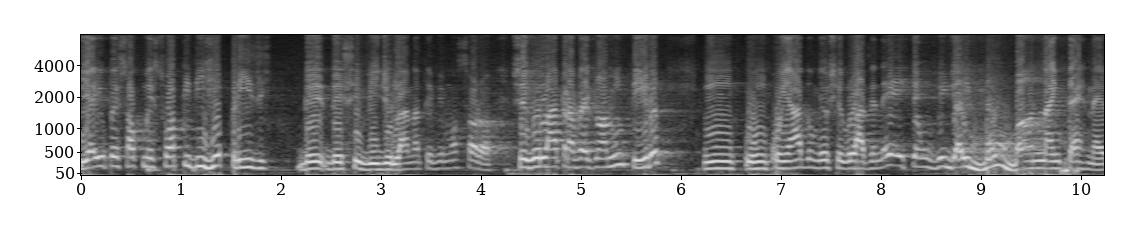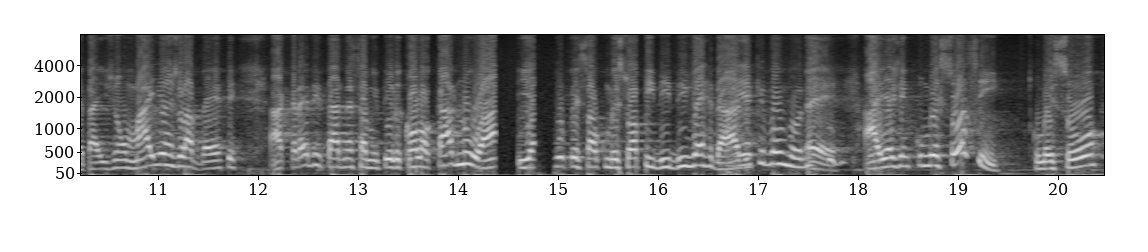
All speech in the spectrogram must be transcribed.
E aí o pessoal começou a pedir reprise de, desse vídeo lá na TV Mossoró. Chegou lá através de uma mentira, um, um cunhado meu chegou lá dizendo, ei, tem um vídeo aí bombando na internet. Aí João Maia e Angela Berti acreditaram nessa mentira, colocaram no ar e aí o pessoal começou a pedir de verdade. Aí é que bombou, né? É. Aí a gente começou assim. Começou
